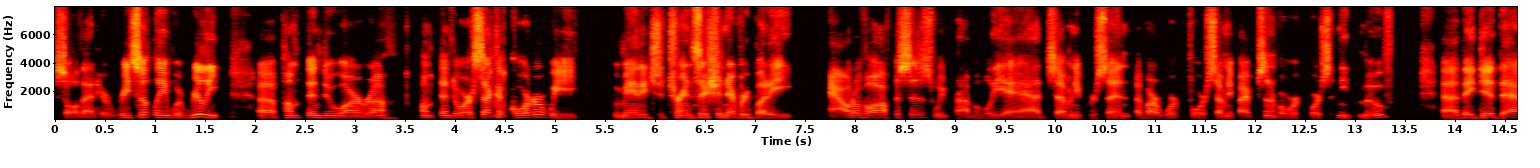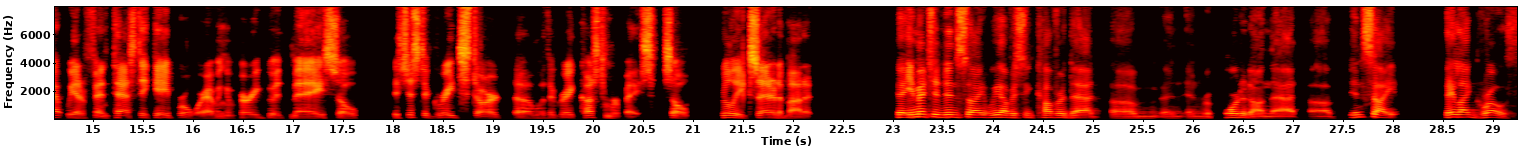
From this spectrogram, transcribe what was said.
saw that here recently. We're really uh, pumped into our uh, pumped into our second quarter. We we managed to transition everybody out of offices. We probably had 70% of our workforce, 75% of our workforce that need to move. Uh, they did that. We had a fantastic April. We're having a very good May. So it's just a great start uh, with a great customer base. So really excited about it. Yeah, you mentioned Insight. We obviously covered that um, and, and, reported on that. Uh, Insight, they like growth.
